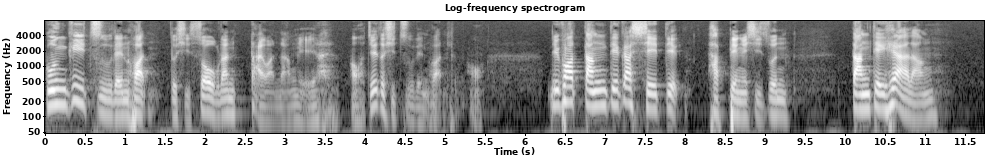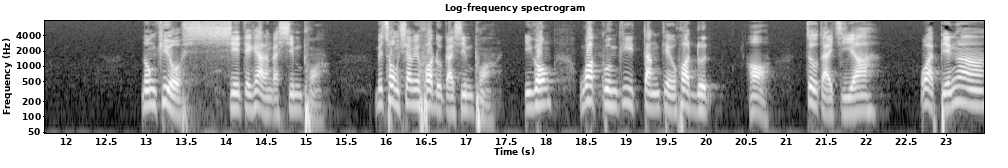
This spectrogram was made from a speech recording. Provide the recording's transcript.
根据自然法，都是所有咱台湾人的啦。吼，这都是自然法。吼，你看东德甲西德合并的时阵，东德遐人拢去互西德遐人甲审判，要创虾米法律甲审判？伊讲。我根据当地的法律，吼做代志啊，我会平啊，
